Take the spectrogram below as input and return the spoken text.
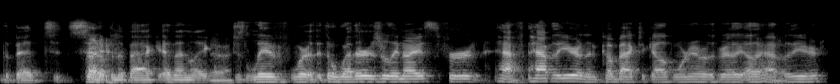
the bed to set up in the back, and then like Yeah. just live where the, the weather is really nice for half half of the year, and then come back to California for the other half of the year.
